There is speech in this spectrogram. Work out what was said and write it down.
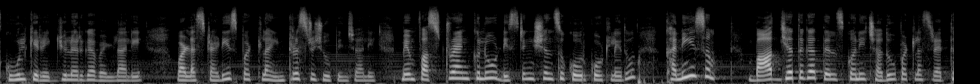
స్కూల్కి రెగ్యులర్గా వెళ్ళాలి వాళ్ళ స్టడీస్ పట్ల ఇంట్రెస్ట్ చూపించాలి. మేము ఫస్ట్ ర్యాంకులు డిస్టింక్షన్స్ కోరుకోవట్లేదు. కనీసం బాధ్యతగా తెలుసుకొని చదువు పట్ల శ్రద్ధ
